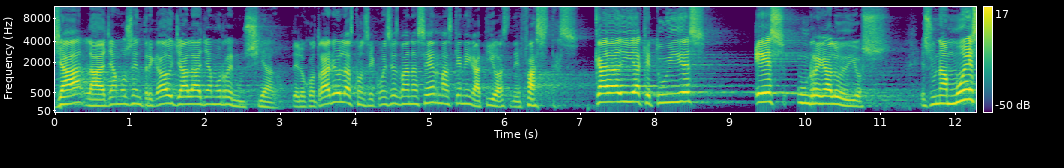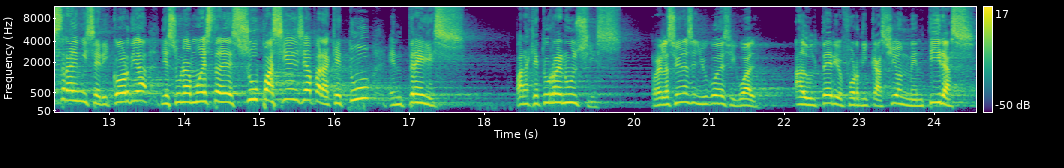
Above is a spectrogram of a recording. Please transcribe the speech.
ya la hayamos entregado y ya la hayamos renunciado. De lo contrario, las consecuencias van a ser más que negativas, nefastas. Cada día que tú vives es un regalo de Dios. Es una muestra de misericordia y es una muestra de su paciencia para que tú entregues, para que tú renuncies. Relaciones en yugo desigual, adulterio, fornicación, mentiras,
